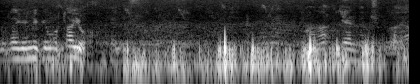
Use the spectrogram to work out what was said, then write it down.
Burada günlük yumurta yok. Ana gelmemiş buraya.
